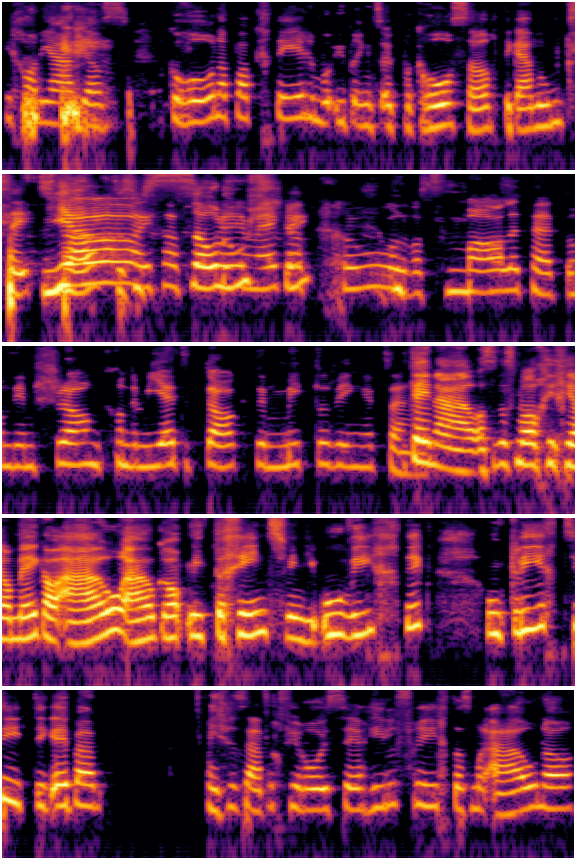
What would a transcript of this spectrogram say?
ich habe ja auch das Corona-Bakterium, das übrigens jemand grossartig auch umgesetzt Ja, hat. Das ich ist habe so lustig. mega cool, was gemalt hat und im Schrank und ihm jeden Tag den Mittelfinger zeigt. Genau, also das mache ich ja mega auch, auch gerade mit den Kindern, das finde ich auch wichtig. Und gleichzeitig eben ist es einfach für uns sehr hilfreich, dass wir auch noch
